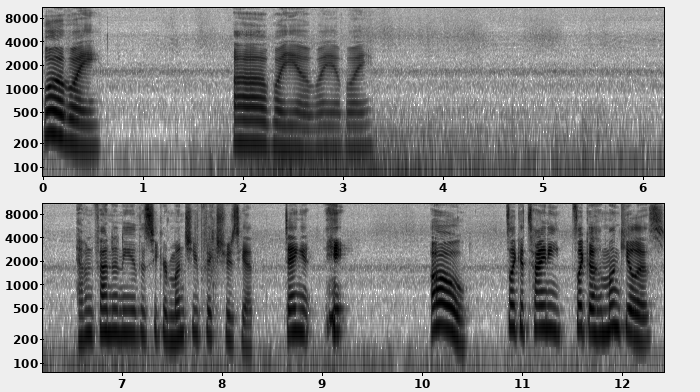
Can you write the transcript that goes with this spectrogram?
Oh, boy. Oh, boy, oh, boy, oh, boy. Haven't found any of the secret munchie pictures yet. Dang it. oh, it's like a tiny, it's like a homunculus.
